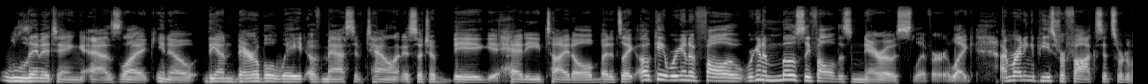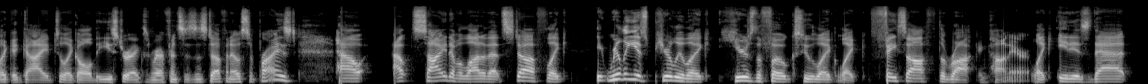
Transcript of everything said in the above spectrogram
limiting as like you know the unbearable weight of massive talent is such a big heady title but it's like okay we're gonna follow we're gonna mostly follow this narrow sliver like i'm writing a piece for fox that's sort of like a guide to like all the easter eggs and references and stuff and i was surprised how outside of a lot of that stuff like it really is purely like here's the folks who like like face off the rock and con air like it is that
